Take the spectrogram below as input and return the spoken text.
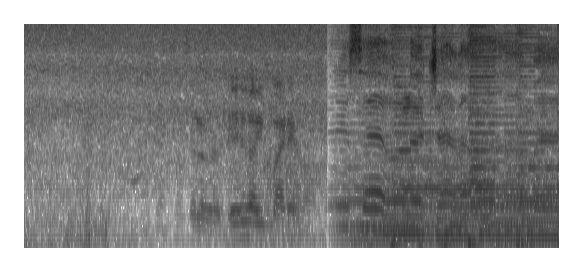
उड़ चला मैं।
